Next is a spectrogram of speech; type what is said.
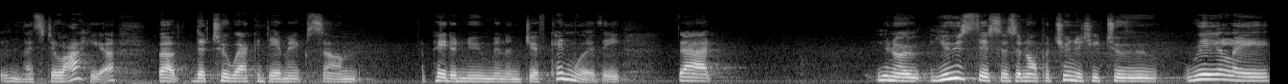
and they still are here, but the two academics, um, Peter Newman and Jeff Kenworthy, that you know, use this as an opportunity to really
